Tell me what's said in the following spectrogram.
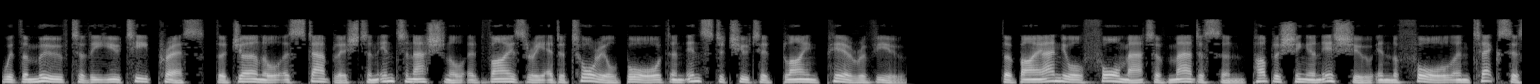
With the move to the UT Press, the journal established an international advisory editorial board and instituted blind peer review. The biannual format of Madison publishing an issue in the fall and Texas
